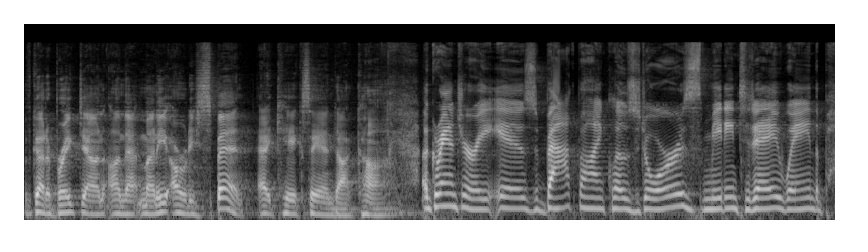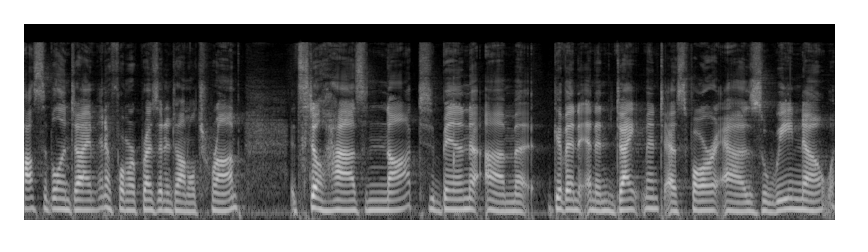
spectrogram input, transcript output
We've got a breakdown on that money already spent at KXAN.com. A grand jury is back behind closed doors, meeting today, weighing the possible indictment of former President Donald Trump. It still has not been um, given an indictment as far as we know.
